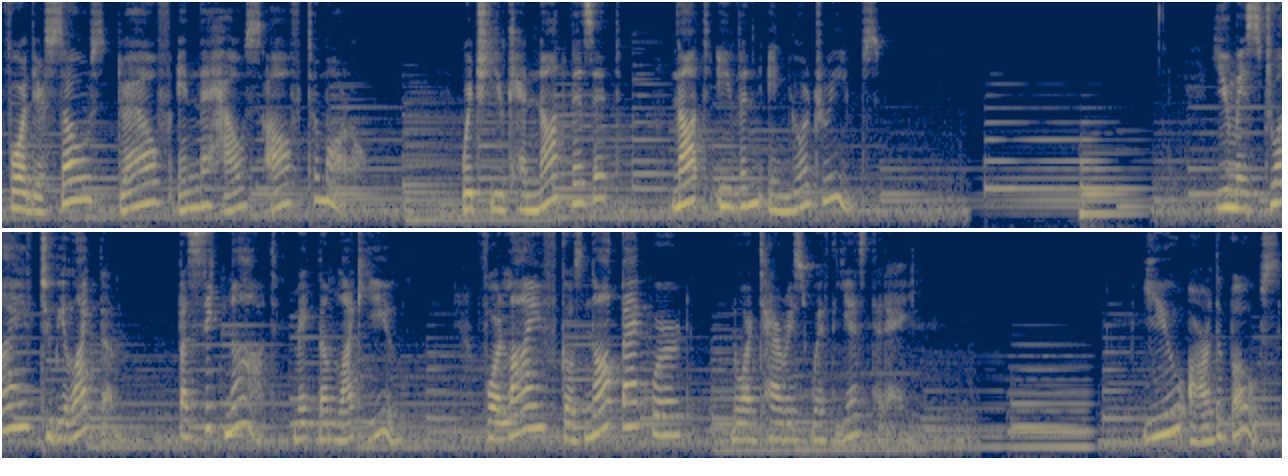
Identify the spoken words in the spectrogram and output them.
For their souls dwell in the house of tomorrow, which you cannot visit, not even in your dreams. You may strive to be like them, but seek not make them like you. For life goes not backward, nor tarries with yesterday. You are the bows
